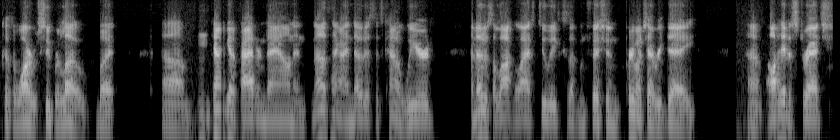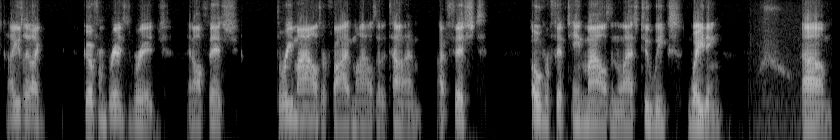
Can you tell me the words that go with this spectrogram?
because the water was super low. But um, you kind of get a pattern down. And another thing I noticed that's kind of weird. I noticed a lot in the last two weeks because I've been fishing pretty much every day. Um, I'll hit a stretch. I usually like go from bridge to bridge, and I'll fish three miles or five miles at a time. I've fished over 15 miles in the last two weeks waiting. Um,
